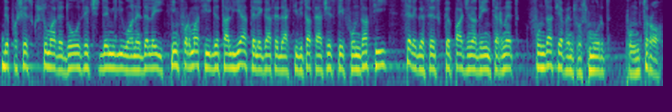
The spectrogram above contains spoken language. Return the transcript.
depășesc suma de 20 de milioane de lei. Informații detaliate date legate de activitatea acestei fundații se regăsesc pe pagina de internet fundațiapentrusmurd.ro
